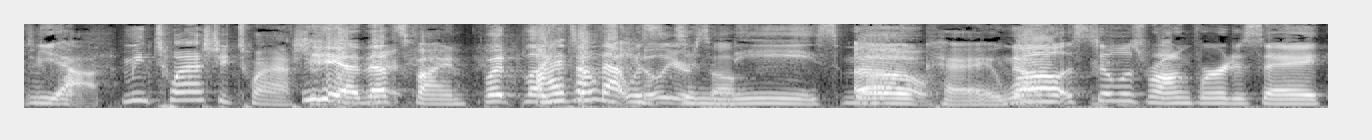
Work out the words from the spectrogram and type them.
Too Yeah. far. I mean, twashy twash. is yeah, okay. that's fine. But like, I thought don't that was kill yourself. Denise. No, okay. No. Well, it still was wrong for her to say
